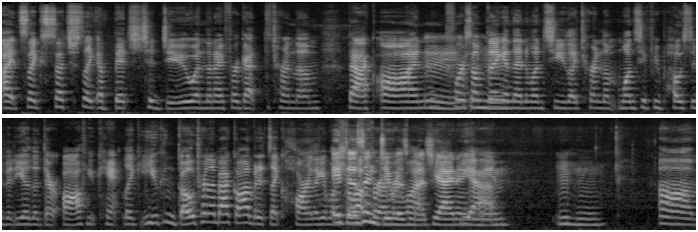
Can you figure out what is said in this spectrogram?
it's like such like a bitch to do, and then I forget to turn them back on Mm, for something, mhm. and then once you like turn them, once if you post a video that they're off, you can't like you can go turn them back on, but it's like hard. Like it, won't It show doesn't for do as much. Yeah, I know Yeah. what you mean. hmm Um,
